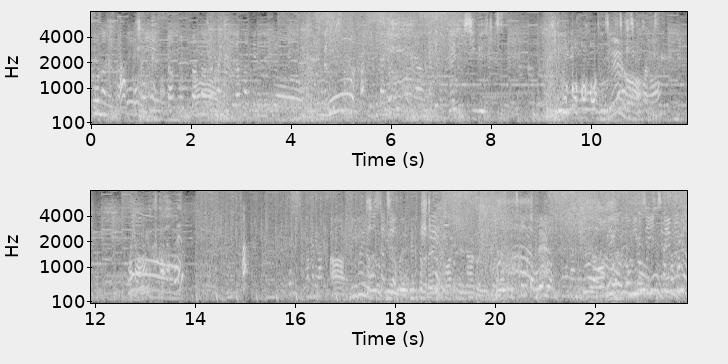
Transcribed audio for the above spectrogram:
そうなんですあここにスタッフスタッフさんが入ってくださってるんですよおおあ右だよみんなでも内部に侵入できます機動エレメントが登場すげえなこれわかりますああ PV の時よりもエフェクトがだいぶ変わってるなという打ち取った者には女神の見口一年分が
